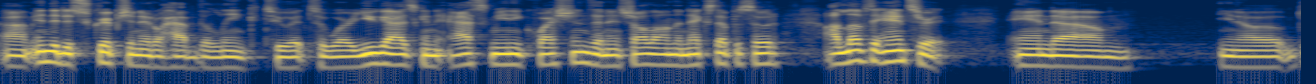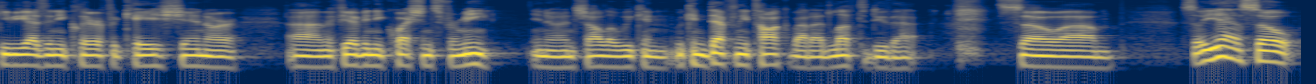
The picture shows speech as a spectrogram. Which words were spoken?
um, in the description it'll have the link to it to where you guys can ask me any questions and inshallah on the next episode I'd love to answer it and um, you know give you guys any clarification or um, if you have any questions for me you know, inshallah, we can we can definitely talk about it. I'd love to do that. So, um, so yeah, so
